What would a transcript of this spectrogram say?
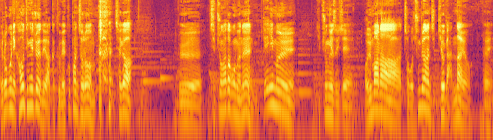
여러분이 카운팅 해줘야 돼요. 아까 그 웹구판처럼 제가 그 집중하다 보면은 게임을 집중해서 이제 얼마나 저거 충전한지 기억이 안 나요. 네.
